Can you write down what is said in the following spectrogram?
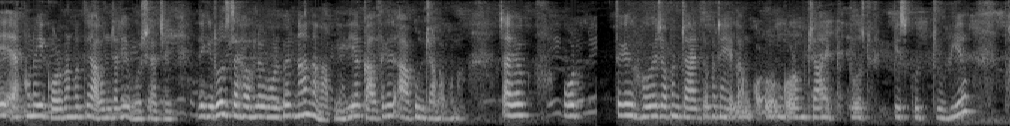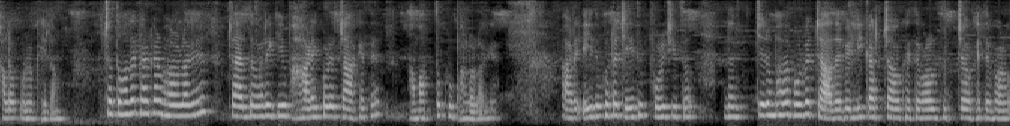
এ এখন এই গরমের মধ্যে আগুন জ্বালিয়ে বসে আছে। দেখি রোজ দেখা হলে বলবে, না না না দিদি আর কাল থেকে আগুন জ্বালাবো না। যাই হোক, ওর থেকে হয়ে যখন চায়ের দোকানে এলাম, গরম গরম চা, একটু টোস্ট বিস্কুট চুবিয়ে ভালো করে খেলাম। আচ্ছা তোমাদের কার কার ভালো লাগে? চায়ের দোকানে গিয়ে ভাড়ে করে চা খেতে? আমার তো খুব ভালো লাগে। আর এই দোকানটা যেহেতু পরিচিত মানে যেরমভাবে বলবে, চা দেবে, লিকার চাও খেতে পারো, দুধ চাও খেতে পারো।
